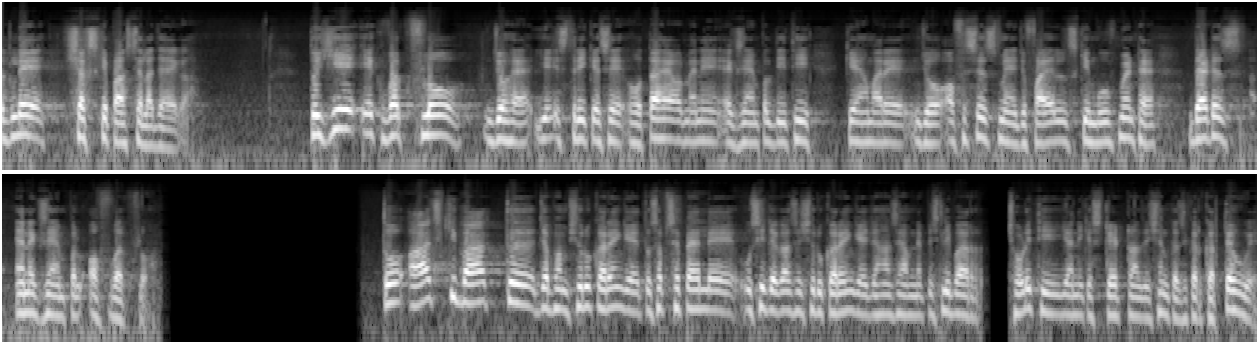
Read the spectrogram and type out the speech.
اگلے شخص کے پاس چلا جائے گا تو یہ ایک ورک فلو جو ہے یہ اس طریقے سے ہوتا ہے اور میں نے ایگزامپل دی تھی کہ ہمارے جو آفیسز میں جو فائلز کی موومنٹ ہے that is an example of workflow تو آج کی بات جب ہم شروع کریں گے تو سب سے پہلے اسی جگہ سے شروع کریں گے جہاں سے ہم نے پچھلی بار چھوڑی تھی یعنی کہ اسٹیٹ ٹرانزیشن کا ذکر کرتے ہوئے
